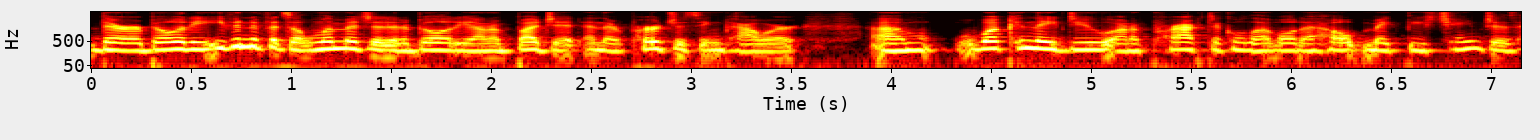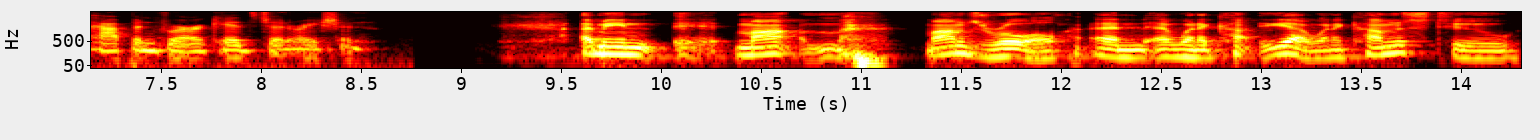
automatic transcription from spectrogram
their ability, even if it's a limited ability on a budget and their purchasing power, um, what can they do on a practical level to help make these changes happen for our kids' generation? I mean, mom, mom's rule, and and when it yeah, when it comes to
